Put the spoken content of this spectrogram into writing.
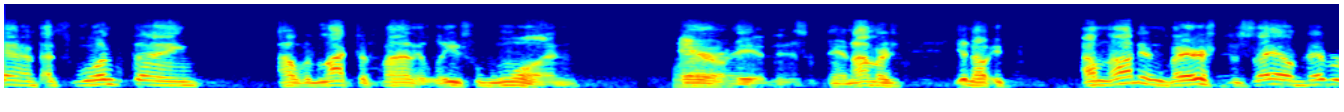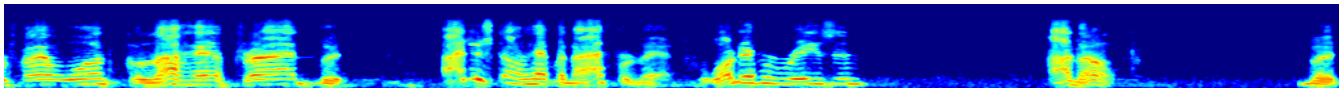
have. That's one thing I would like to find at least one arrowhead. And, and I'm a, you know, if I'm not embarrassed to say I've never found one because I have tried, but I just don't have an eye for that for whatever reason. I don't. But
